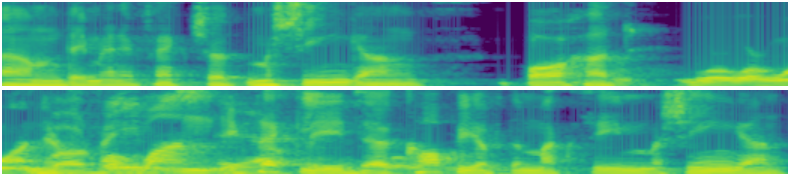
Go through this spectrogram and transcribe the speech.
um, they manufactured machine guns. Borchardt. World War One. World War One, exactly. The War copy of the Maxim machine gun.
